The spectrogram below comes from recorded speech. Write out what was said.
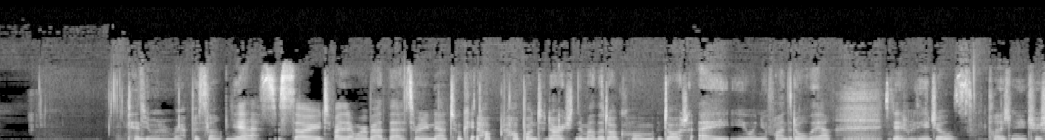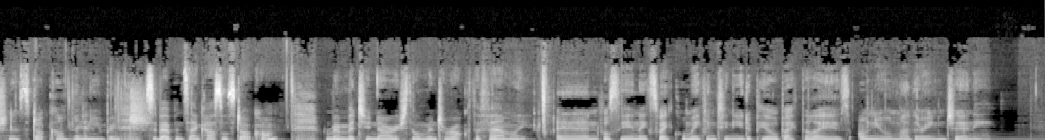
Can- do you want to wrap us up? Yes. So to find out more about that Serenity Now Toolkit, hop, hop on to nourishingthemother.com.au and you'll find it all there. Connect with you, Jules. PleasureNutritionist.com and Newbridge. Suburbansandcastles.com. Remember to nourish the woman to rock the family. And we'll see you next week when we continue to peel back the layers on your mothering journey.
